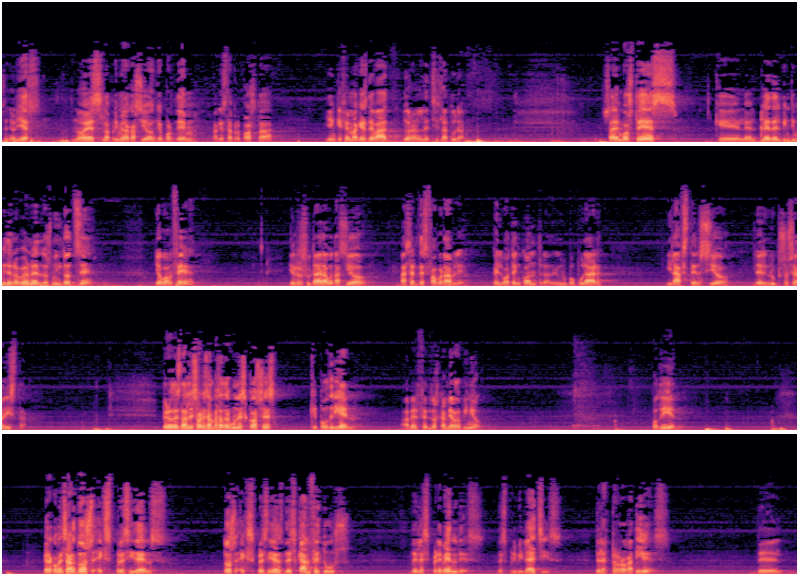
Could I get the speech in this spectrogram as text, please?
Senyories, no és la primera ocasió en què portem aquesta proposta i en què fem aquest debat durant la legislatura. Saben vostès que el ple del 28 de novembre del 2012 ja ho van fer i el resultat de la votació va ser desfavorable pel vot en contra del grup popular i l'abstenció del grup socialista. Però des d'aleshores han passat algunes coses que podrien haver fet-los canviar d'opinió. Podrien. Per a començar, dos expresidents, dos expresidents des que han fet ús de les prebendes, dels privilegis, de les prerrogatives, de,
